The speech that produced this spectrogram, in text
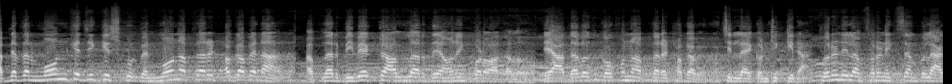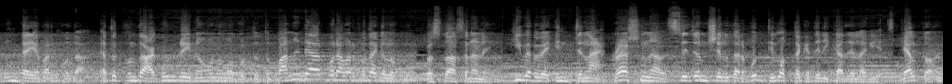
আপনি আপনার মনকে জিজ্ঞেস করবেন মন আপনারা ঠকাবে না। আপনার বিবেকটা আল্লাহর দেয়া অনেক বড় আদালত। এই আদালত কখনো আপনারা ঠকাবে না। চিল্লা এখন ঠিক কিনা? ধরে নিলাম ফর এক্সাম্পল আগুনটাই আমার খোদা। এতক্ষণ তো আগুনটাই নম নম করতো। তো পানি দেওয়ার পর আমার খোদা গেল প্রশ্ন আছে না নেই? কীভাবে ইন্টেলেক্ট রেশনাল সৃজনশীলতার বুদ্ধিমত্তাকে তিনি কাজে লাগিয়েছে খেয়াল করেন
